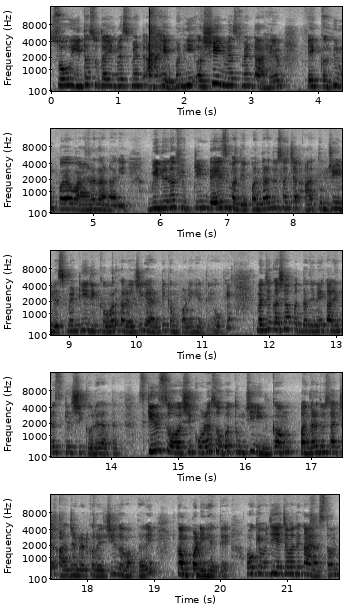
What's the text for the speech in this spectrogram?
सो इथंसुद्धा इन्व्हेस्टमेंट आहे पण ही अशी इन्व्हेस्टमेंट आहे एकही रुपया वाया जाणारी. विदिन अ फिफ्टीन डेजमध्ये पंधरा दिवसाच्या आत तुमची इन्व्हेस्टमेंट ही रिकवर करायची गॅरंटी कंपनी घेते ओके म्हणजे कशा पद्धतीने? कारण इथं स्किल्स शिकवले जातात. स्किल्स शिकवण्यासोबत तुमची इन्कम पंधरा दिवसाच्या आत जनरेट करायची जबाबदारी कंपनी घेते. ओके म्हणजे याच्यामध्ये काय असतं?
